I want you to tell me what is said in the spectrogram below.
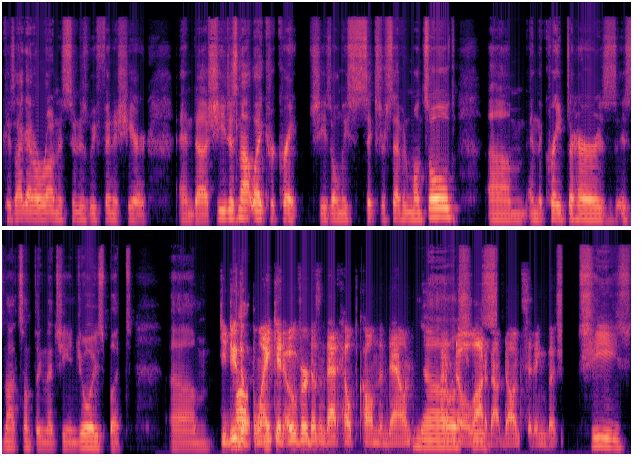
because I got to run as soon as we finish here, and uh, she does not like her crate. She's only six or seven months old um, and the crate to her is is not something that she enjoys. But um, you do the blanket over? Doesn't that help calm them down? No, I don't know a lot about dog sitting, but she's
